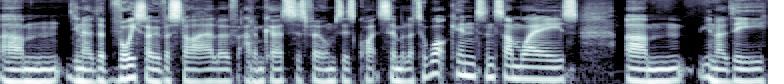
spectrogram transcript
Um, you know, the voiceover style of Adam Curtis's films is quite similar to Watkins in some ways. Um, you know, the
